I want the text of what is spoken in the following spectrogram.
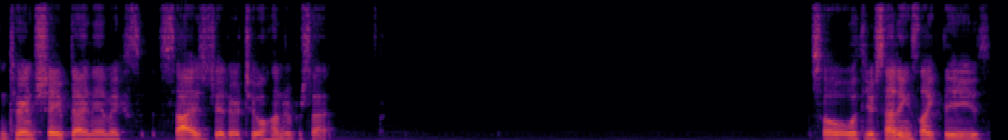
and turn shape dynamics size jitter to 100%. So with your settings like these,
